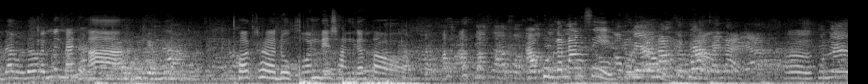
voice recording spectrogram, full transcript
นนั่งเริ่มแป๊บนึงนะอ่าพวกเธอดูก้นดิฉันกันต่อ เอาคุณก็นั่งสิเบลนั่งจะนั่งไปไหนอะเออคุณนั่ง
